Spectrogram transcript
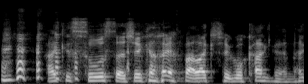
Ai, que susto. Achei que ela ia falar que chegou cagando.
